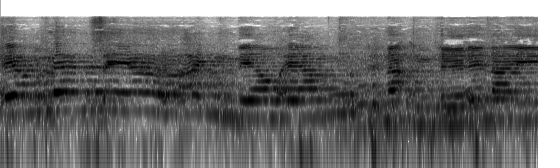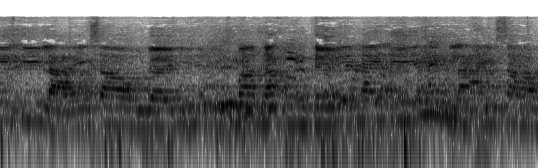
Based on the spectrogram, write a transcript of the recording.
Em lên xe anh đeo em. Nặng thế này thì lại sao đây? Mà nặng thế này thì anh lại sao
